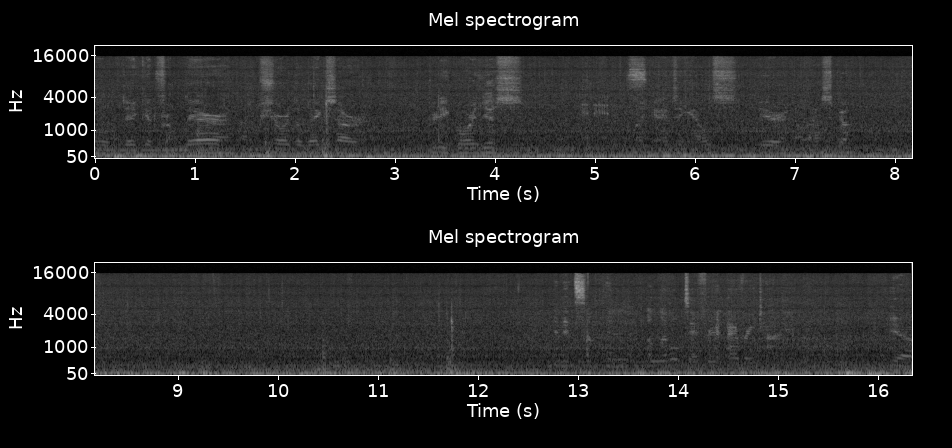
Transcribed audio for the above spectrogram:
we'll take it from there. I'm sure the lakes are pretty gorgeous, It is. like anything else here in Alaska. And it's something a little different every time. Yeah.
